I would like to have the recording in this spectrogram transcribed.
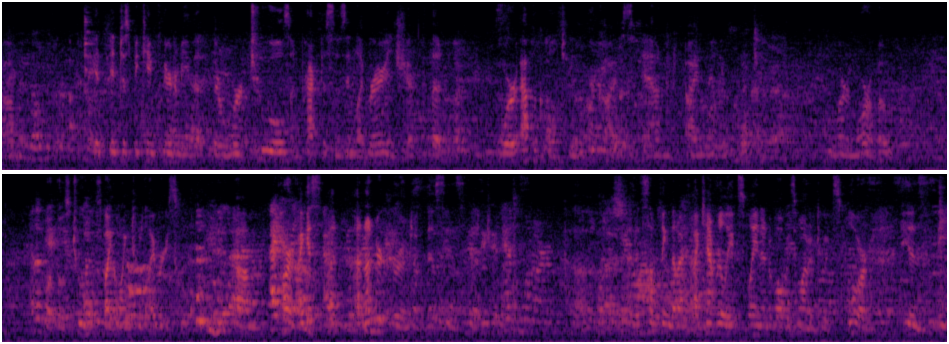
um, it, it just became clear to me that there were tools and practices in librarianship that were applicable to archives, and I really wanted to learn more about, about those tools by going to library school. Um, part, I guess, an, an, undercurrent of this is that, uh, and it's something that I, I can't really explain and have always wanted to explore, is the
